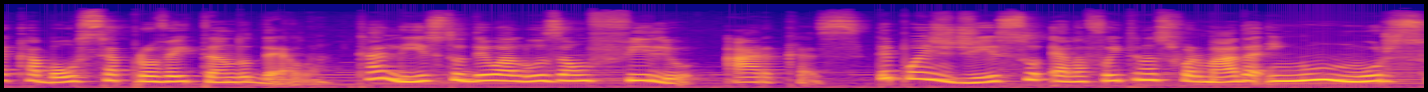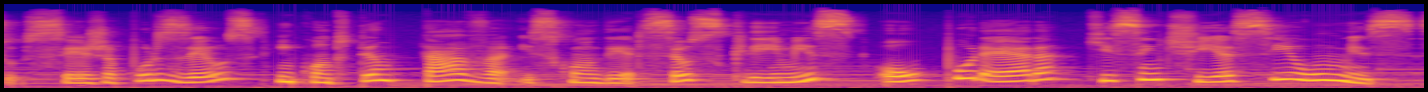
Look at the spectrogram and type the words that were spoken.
acabou se aproveitando dela. Calisto deu à luz a um filho, Arcas. Depois disso, ela foi transformada em um urso, seja por Zeus, enquanto tentava esconder seus crimes, ou por Hera, que sentia ciúmes.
